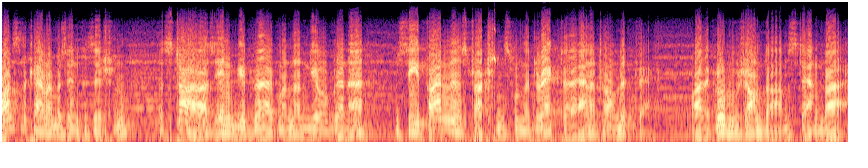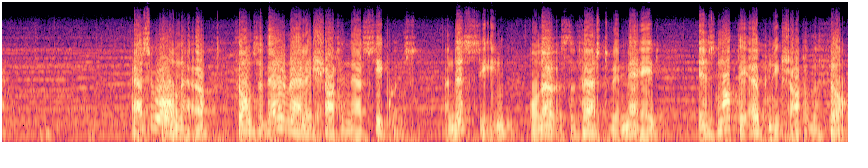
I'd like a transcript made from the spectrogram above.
Once the camera was in position, the stars, Ingrid Bergman and Yul Brynner, receive final instructions from the director, Anatole Litvak, while a group of gendarmes stand by. As you all know, films are very rarely shot in their sequence, and this scene, although it was the first to be made, is not the opening shot of the film.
